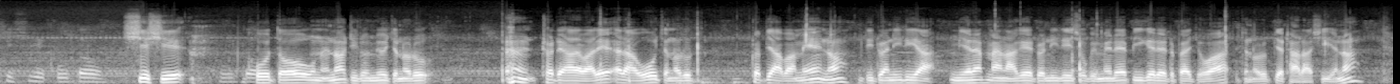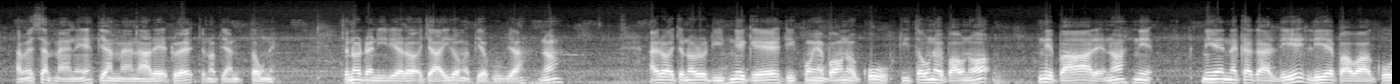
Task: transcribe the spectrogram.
ရှိရှိကိုတော့ 8 8 ကိုတော့ ကို3နဲ့เนาะဒီလိုမျိုးကျွန်တော်တို့ ထွက်တယ်ရပါတယ်အဲ့ဒါကိုကျွန်တော်တို့တွက်ပြပါမယ်เนาะဒီ20လေးကအများနဲ့မှန်လာခဲ့20လေးဆိုပေမဲ့လည်းပြီးခဲ့တဲ့တစ်ပတ်ကျော်ကကျွန်တော်တို့ပြတ်ထားတာရှိရเนาะဒါပေမဲ့ဆက်မှန်တယ်ပြန်မှန်လာတဲ့အတွက်ကျွန်တော်ပြန်သုံးတယ်ကျွန်တော်20တွေကတော့အကြာကြီးတော့မပြတ်ဘူးဗျာเนาะ အဲ့တော့ကျွန်တော်တို့ဒီနှစ်ကဲဒီခွန်ရပေါင်းတော့9ဒီ3နဲ့ပေါင်းတော့နှစ်ပါတဲ့နော်နှစ်နှစ်ရဲ့နှက်ကက4 4ရဲ့ပါဝါကို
